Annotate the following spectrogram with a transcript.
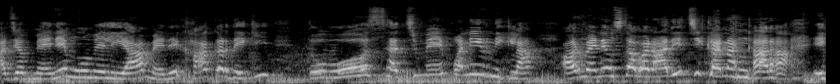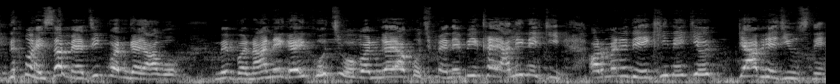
और जब मैंने मुँह में लिया, मैंने खा कर देखी तो वो सच में पनीर निकला और मैंने उसका बना दी चिकन अंगारा। एकदम ऐसा मैजिक बन गया वो। मैं बनाने गई कुछ, वो बन गया कुछ, मैंने भी ख्याल ही नहीं की और मैंने देखी नहीं कि क्या भेजी उसने।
